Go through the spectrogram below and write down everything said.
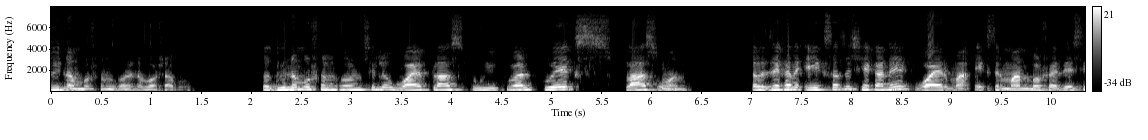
দুই নম্বর সমীকরণে বসাবো। তো দুই নম্বর সমীকরণ ছিল y plus two equal two x plus one তাহলে যেখানে x আছে, সেখানে y এর x এর মান বসাই দিয়েছি,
